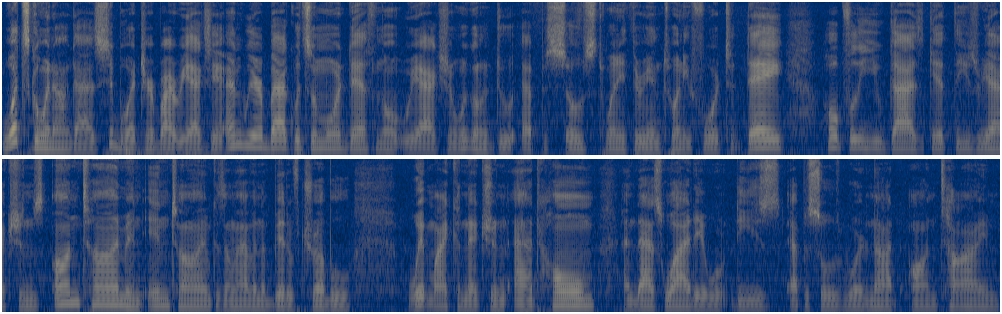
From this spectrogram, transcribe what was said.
What's going on, guys? It's your boy Terabyt Reacts here, and we are back with some more Death Note reaction. We're gonna do episodes 23 and 24 today. Hopefully, you guys get these reactions on time and in time, because I'm having a bit of trouble with my connection at home, and that's why they were these episodes were not on time,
